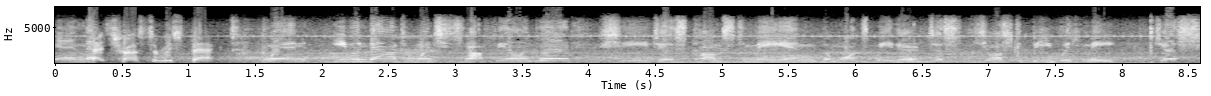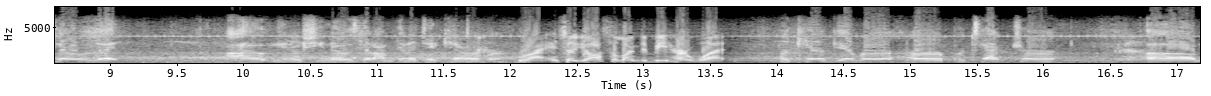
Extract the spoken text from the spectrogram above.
And that trust and respect. When even down to when she's not feeling good, she just comes to me and wants me to just she wants to be with me just so that I you know she knows that I'm going to take care of her. Right. And so you also learn to be her what? Her caregiver, her protector, um,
